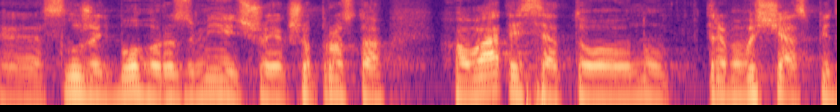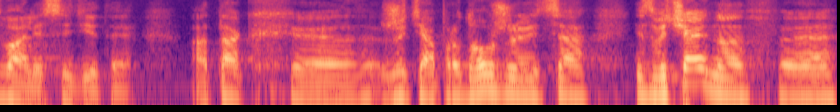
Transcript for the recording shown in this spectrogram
е, служать Богу, розуміють, що якщо просто ховатися, то ну, треба весь час в підвалі сидіти. А так е, життя продовжується. І, звичайно, е,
